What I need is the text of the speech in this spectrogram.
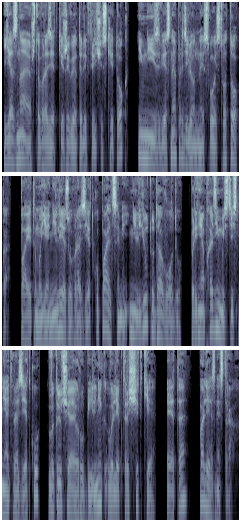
я знаю, что в розетке живет электрический ток, и мне известны определенные свойства тока. Поэтому я не лезу в розетку пальцами, не лью туда воду. При необходимости снять розетку, выключаю рубильник в электрощитке. Это полезный страх.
